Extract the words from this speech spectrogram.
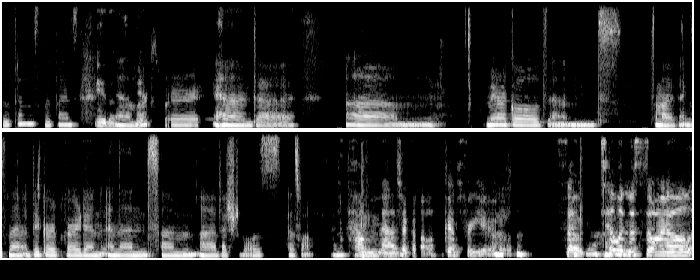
lupins, lupines Either. and larkspur and uh, um, marigolds and some other things. Then a big herb garden and then some uh, vegetables as well. How magical. Good for you. So tilling the soil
